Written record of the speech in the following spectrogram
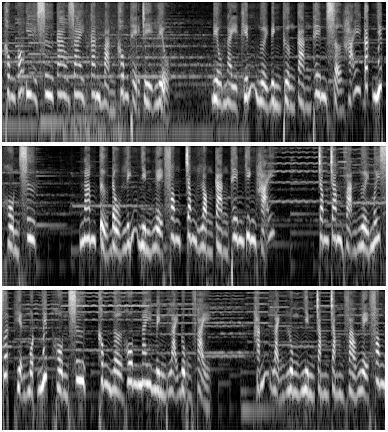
không có y sư cao dai căn bản không thể trị liệu Điều này khiến người bình thường càng thêm sợ hãi các nhiếp hồn sư. Nam tử đầu lính nhìn nghệ phong trong lòng càng thêm kinh hãi. trong trăm vạn người mới xuất hiện một nhiếp hồn sư, không ngờ hôm nay mình lại đụng phải. Hắn lạnh lùng nhìn chằm chằm vào nghệ phong,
